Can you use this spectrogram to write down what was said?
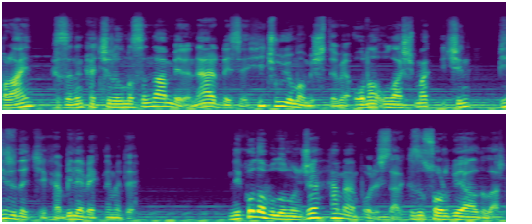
Brian, kızının kaçırılmasından beri neredeyse hiç uyumamıştı ve ona ulaşmak için bir dakika bile beklemedi. Nikola bulununca hemen polisler kızı sorguya aldılar.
